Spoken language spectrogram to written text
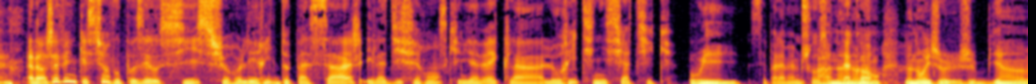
Alors j'avais une question à vous poser aussi sur les rites de passage et la différence qu'il y avait avec la, le rite initiatique. Oui. C'est pas la même chose, Ah non, non, d'accord non, non, non, et je, je bien,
